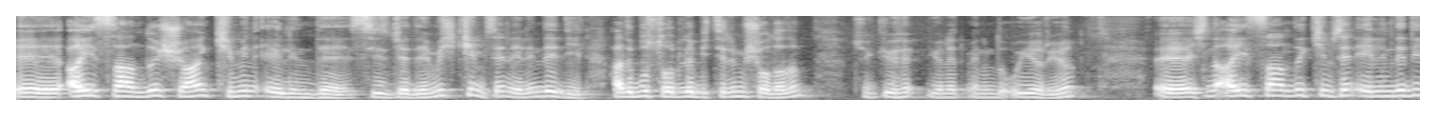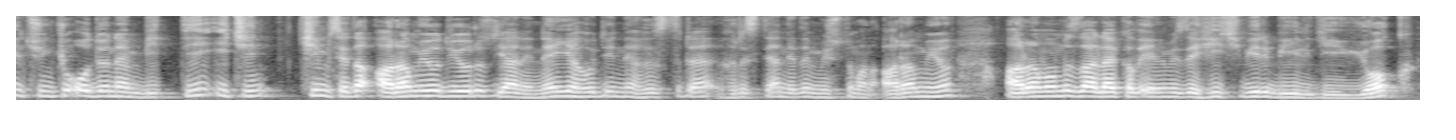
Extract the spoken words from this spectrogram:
Ee, ayı sandığı şu an kimin elinde sizce demiş. Kimsenin elinde değil. Hadi bu soruyla bitirmiş olalım. Çünkü yönetmenim de uyarıyor. Ee, şimdi ayı sandığı kimsenin elinde değil. Çünkü o dönem bittiği için kimse de aramıyor diyoruz. Yani ne Yahudi ne Hristiyan ne de Müslüman aramıyor. Aramamızla alakalı elimizde hiçbir bilgi yok.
